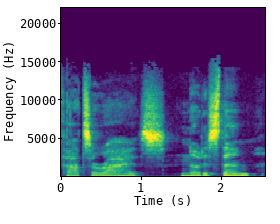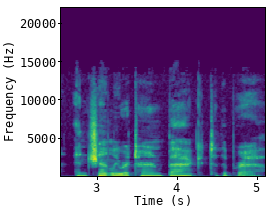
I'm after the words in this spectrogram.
Thoughts arise, notice them and gently return back to the breath.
